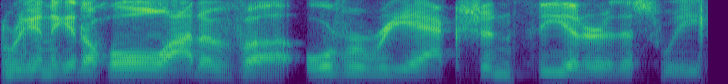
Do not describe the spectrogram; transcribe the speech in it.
we're going to get a whole lot of uh, overreaction theater this week.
